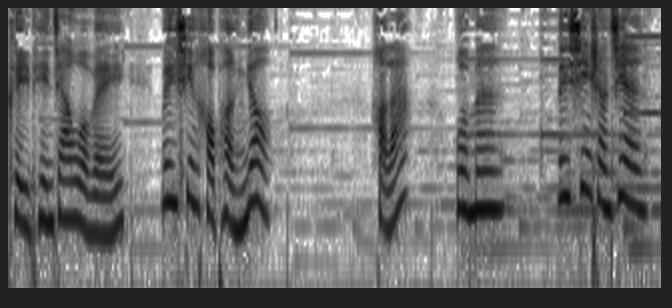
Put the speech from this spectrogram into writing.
可以添加我为微信好朋友。好啦，我们微信上见。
